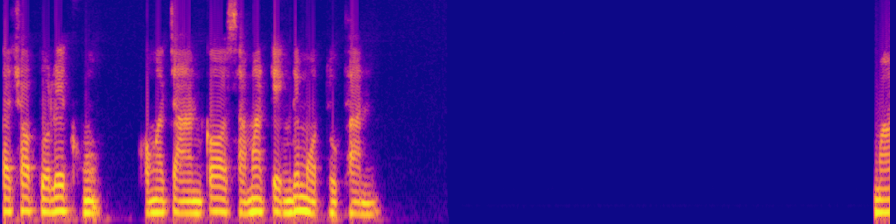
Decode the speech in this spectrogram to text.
ถ้าชอบตัวเลขของของอาจารย์ก็สามารถเก่งได้หมดทุกท่านมา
